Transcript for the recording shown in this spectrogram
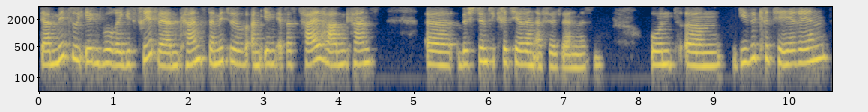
damit du irgendwo registriert werden kannst, damit du an irgendetwas teilhaben kannst, äh, bestimmte Kriterien erfüllt werden müssen. Und ähm, diese Kriterien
